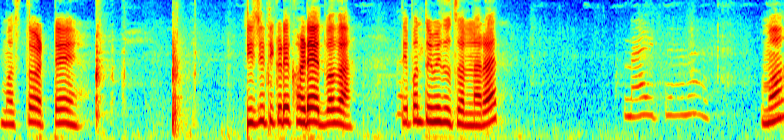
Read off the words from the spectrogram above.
मस्त वाटतंय. जी जी तिकडे खडे आहेत बघा ते पण तुम्हीच उचलणार आहात? मग?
